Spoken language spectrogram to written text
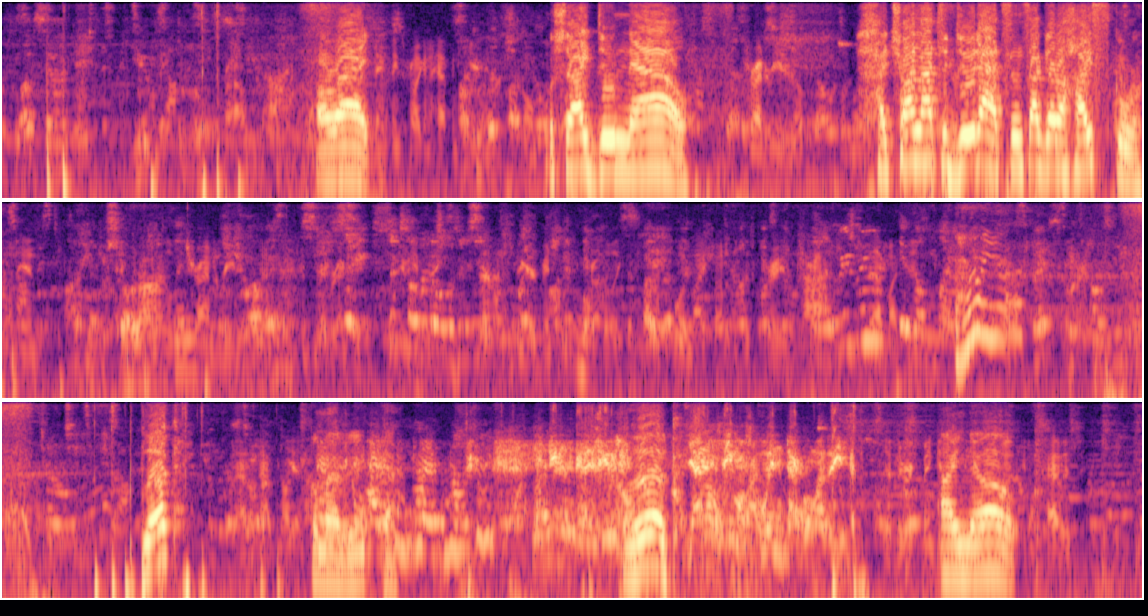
With love sound, you make the rules. Alright. Same thing's probably gonna happen here. What should I do now? try to read it up. I try not to do that since I go to high school. And probably try and read it. and Never actually do anything. Figure eventually I'll try to like pull a knife out of the disc tray and try to stab my is a fist. light. Hurry up. Look. That hasn't. Comadrita. No tienes que decirlo. Look. Ya nos dimos cuenta, comadrita. I know. If you don't have it,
